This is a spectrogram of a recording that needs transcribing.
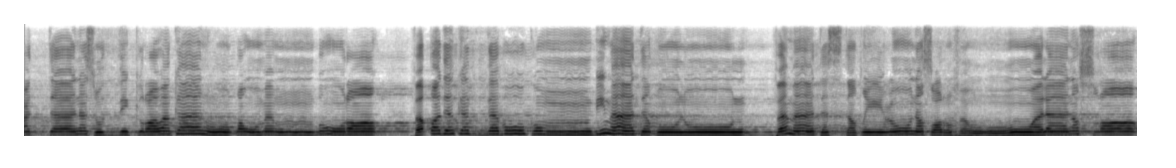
حتى نسوا الذكر وكانوا قوما بورا فقد كذبوكم بما تقولون فما تستطيعون صرفا ولا نصرا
